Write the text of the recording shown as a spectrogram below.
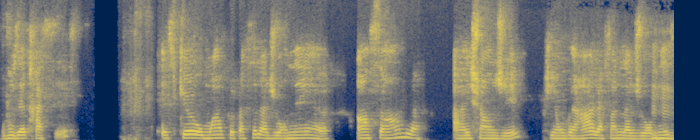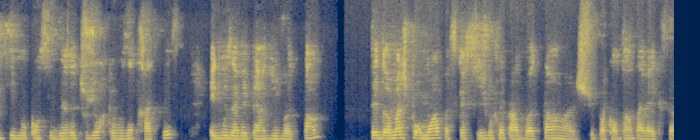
vous êtes raciste. Est-ce qu'au moins on peut passer la journée ensemble à échanger? Puis on verra à la fin de la journée mm-hmm. si vous considérez toujours que vous êtes raciste et que vous avez perdu votre temps. C'est dommage pour moi parce que si je vous fais perdre votre temps, euh, je suis pas contente avec ça.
